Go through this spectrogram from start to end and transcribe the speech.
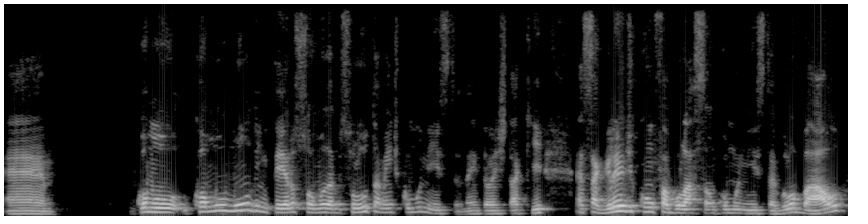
é, como, como o mundo inteiro, somos absolutamente comunistas. Né? Então a gente está aqui, essa grande confabulação comunista global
